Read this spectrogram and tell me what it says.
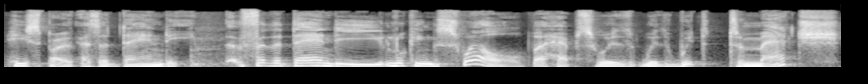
He spoke as a dandy. For the dandy looking swell, perhaps with, with wit to match,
